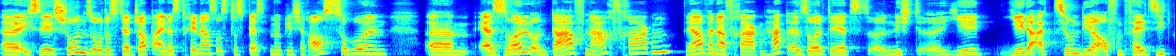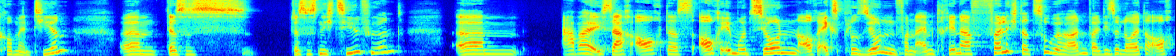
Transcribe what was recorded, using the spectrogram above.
äh, ich sehe es schon so, dass der Job eines Trainers ist, das Bestmögliche rauszuholen. Ähm, er soll und darf nachfragen. Ja, wenn er Fragen hat, er sollte jetzt äh, nicht äh, je, jede Aktion, die er auf dem Feld sieht, kommentieren. Ähm, das ist das ist nicht zielführend. Ähm, aber ich sag auch, dass auch Emotionen, auch Explosionen von einem Trainer völlig dazugehören, weil diese Leute auch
